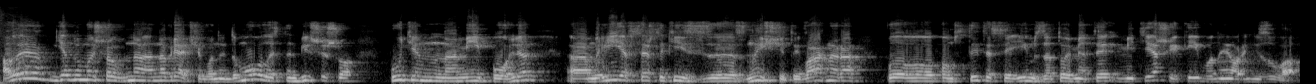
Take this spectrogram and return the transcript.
Але я думаю, що на- навряд чи вони домовились, тим більше, що Путін, на мій погляд, е, мріє все ж таки знищити Вагнера помститися їм за той мяте- мятеж, який вони організували.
